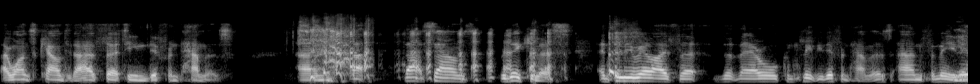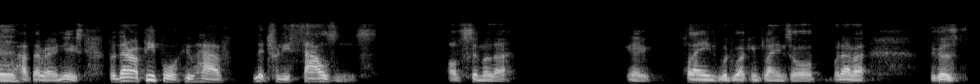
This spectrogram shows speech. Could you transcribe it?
I once counted I had 13 different hammers, and that, that sounds ridiculous until you realize that that they're all completely different hammers, and for me, yeah. they all have their own use. But there are people who have literally thousands of similar, you know, plane woodworking planes or whatever, because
